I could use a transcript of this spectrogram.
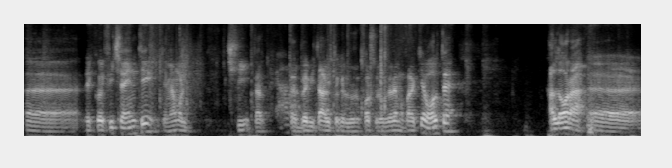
eh, dei coefficienti, chiamiamoli C per, per, brevità, visto che forse lo useremo parecchie volte, allora eh,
